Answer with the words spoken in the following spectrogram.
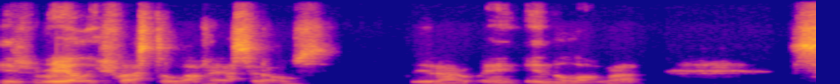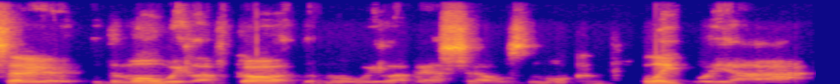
is really for us to love ourselves, you know, in, in the long run. So the more we love God, the more we love ourselves, the more complete we are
